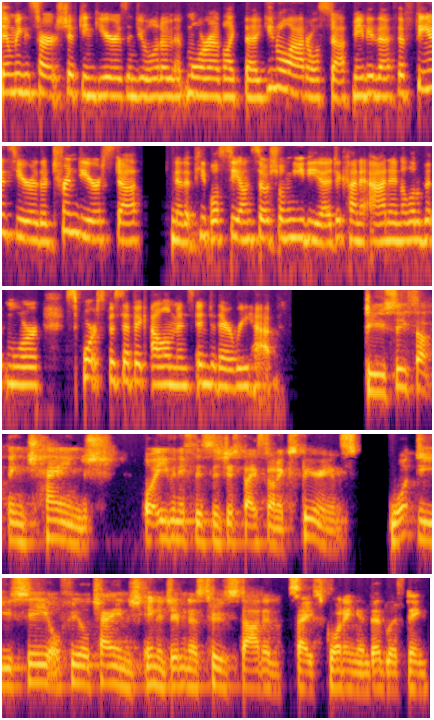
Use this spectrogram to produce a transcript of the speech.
Then we can start shifting gears and do a little bit more of like the unilateral stuff, maybe the, the fancier, the trendier stuff, you know, that people see on social media to kind of add in a little bit more sport specific elements into their rehab. Do you see something change, or even if this is just based on experience, what do you see or feel change in a gymnast who's started, say, squatting and deadlifting?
